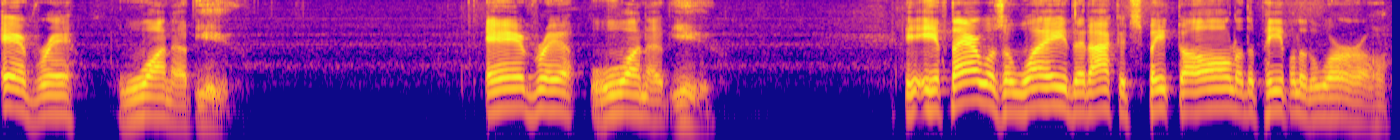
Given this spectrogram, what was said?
every one of you. Every one of you. If there was a way that I could speak to all of the people of the world,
